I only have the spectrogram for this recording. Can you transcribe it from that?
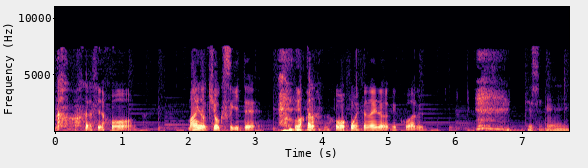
私はもう、前の記憶すぎて、わからん、覚えてないのが結構ある。ですね。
